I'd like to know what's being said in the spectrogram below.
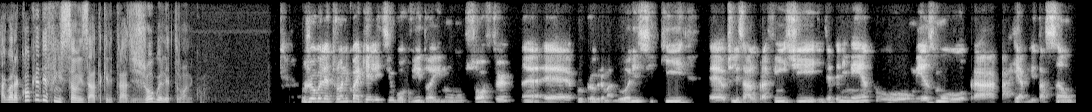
Agora, qual é a definição exata que ele traz de jogo eletrônico? O jogo eletrônico é aquele desenvolvido aí num software né, é, por programadores e que é utilizado para fins de entretenimento ou mesmo para reabilitação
